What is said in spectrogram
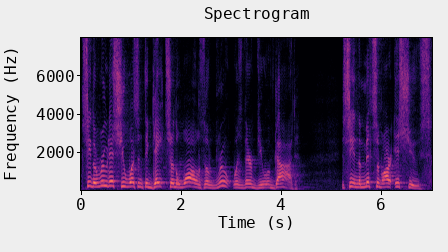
See, the root issue wasn't the gates or the walls, the root was their view of God. You see, in the midst of our issues,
